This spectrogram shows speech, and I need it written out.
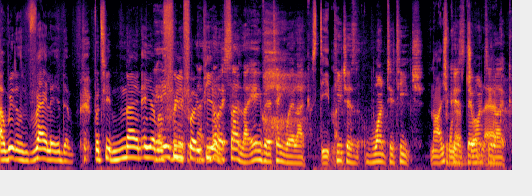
and we're just violating them between 9 a.m. and it ain't even 3 30 like, You know, p.m. it's sad. Like, it ain't even a thing where like deep, teachers want to teach. Nah, I just want because a they job, want like- to like.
